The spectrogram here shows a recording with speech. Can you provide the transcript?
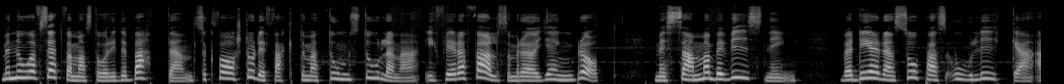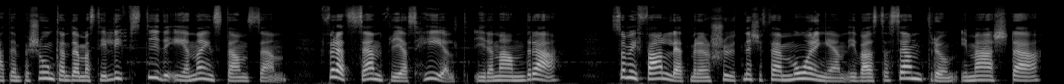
Men oavsett var man står i debatten så kvarstår det faktum att domstolarna i flera fall som rör gängbrott med samma bevisning värderar den så pass olika att en person kan dömas till livstid i ena instansen för att sen frias helt i den andra. Som i fallet med den skjutne 25-åringen i Valsta centrum i Märsta.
